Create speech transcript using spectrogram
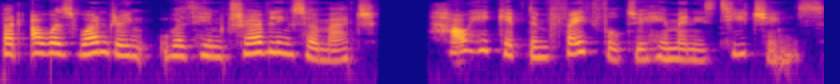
But I was wondering, with him traveling so much, how he kept them faithful to him and his teachings.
